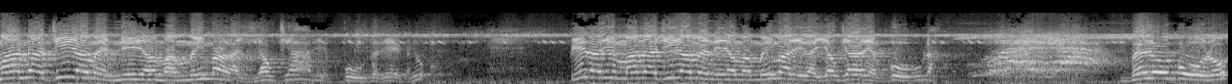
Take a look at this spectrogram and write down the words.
မာနကြီးရမယ့်နေရာမှာမိမကယောက်ျားတွေပူတဲ့မြို့ပြေးသားကြီးမာနကြီးရမယ့်နေရာမှာမိမတွေကယောက်ျားတွေပူဘူးလားပူပါဗျာဘယ်လိုပူတော့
